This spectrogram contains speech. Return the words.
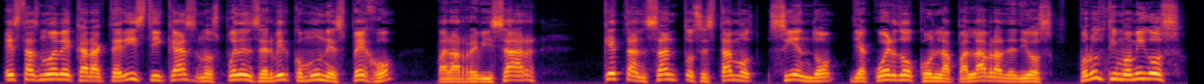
Estas nueve características nos pueden servir como un espejo para revisar qué tan santos estamos siendo de acuerdo con la palabra de Dios. Por último, amigos,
